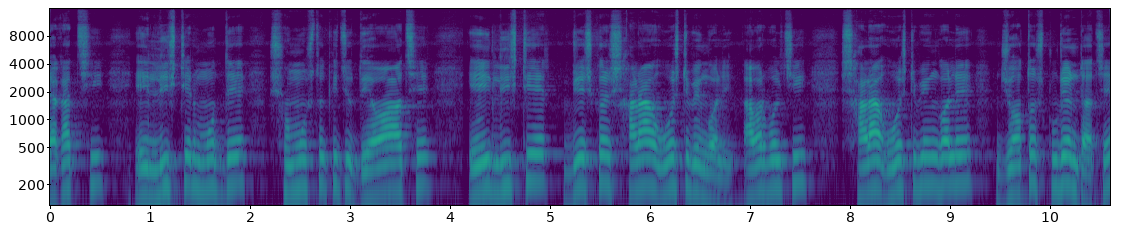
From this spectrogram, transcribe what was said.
দেখাচ্ছি, এই লিস্টের মধ্যে সমস্ত কিছু দেওয়া আছে। এই লিস্টের বিশেষ করে সারা ওয়েস্ট বেঙ্গলে, আবার বলছি সারা ওয়েস্ট বেঙ্গলে যত স্টুডেন্ট আছে,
